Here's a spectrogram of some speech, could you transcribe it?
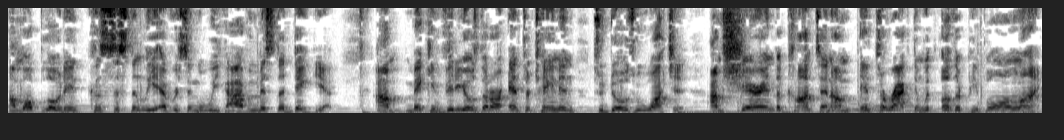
I'm uploading consistently every single week. I haven't missed a date yet. I'm making videos that are entertaining to those who watch it. I'm sharing the content. I'm interacting with other people online.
